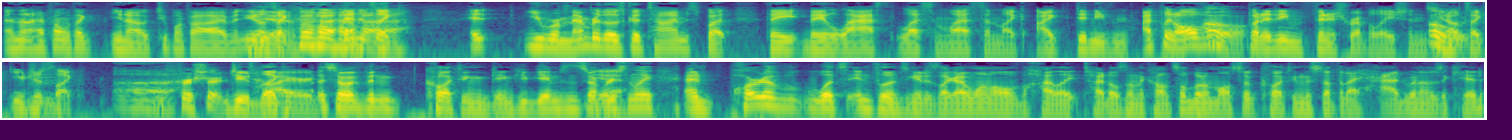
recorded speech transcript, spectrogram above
and then I had fun with like you know two point five, and you know it's like then it's like it. You remember those good times, but they they last less and less. And like I didn't even I played all of them, Oh. but I didn't even finish Revelations. Oh, you know, oh, it's like you're just mm. like for sure, dude. tired. Like, so I've been collecting GameCube games and stuff Yeah. recently, and part of what's influencing it is like I want all of the highlight titles on the console, but I'm also collecting the stuff that I had when I was a kid.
